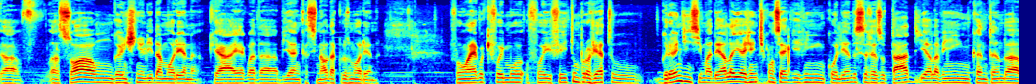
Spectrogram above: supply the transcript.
uh, uh, só um ganchinho ali da Morena, que é a égua da Bianca, sinal da Cruz Morena. Foi uma égua que foi, foi feito um projeto grande em cima dela e a gente consegue vir colhendo esse resultado e ela vem encantando a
